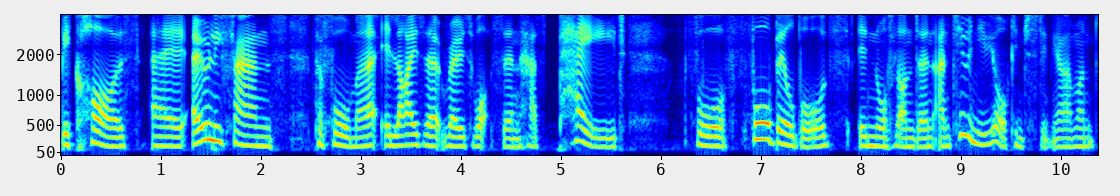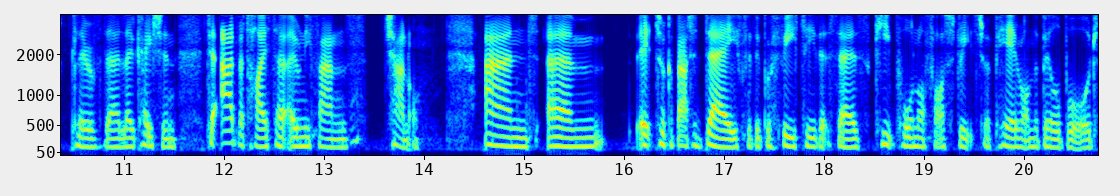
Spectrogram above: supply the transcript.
because a onlyfans performer eliza rose watson has paid for four billboards in North London and two in New York, interestingly, I'm unclear of their location, to advertise her OnlyFans channel. And um, it took about a day for the graffiti that says "Keep porn off our streets" to appear on the billboard.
